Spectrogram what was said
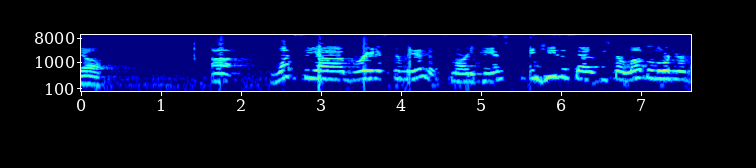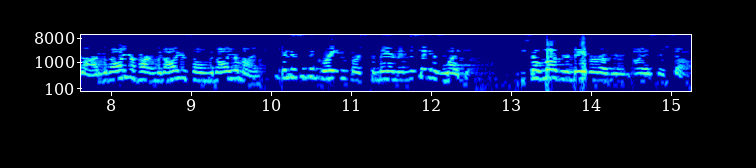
Yo, uh, What's the uh, greatest commandment, smarty pants? And Jesus says, You shall love the Lord your God with all your heart, and with all your soul, and with all your mind. And this is the great and first commandment. The second is like it. You shall love your neighbor of your, as yourself.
